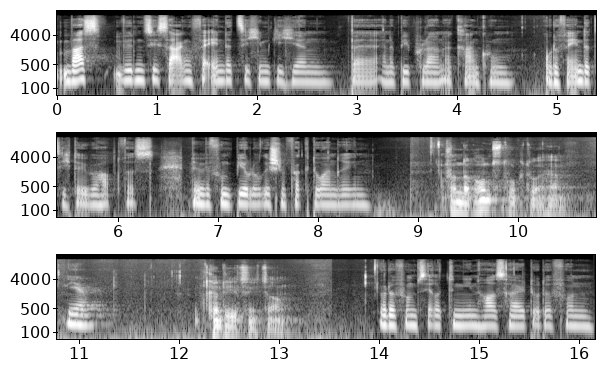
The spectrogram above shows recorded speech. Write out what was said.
Was würden Sie sagen, verändert sich im Gehirn bei einer bipolaren Erkrankung? Oder verändert sich da überhaupt was, wenn wir von biologischen Faktoren reden? Von der Grundstruktur her? Ja. Könnte ich jetzt nicht sagen. Oder vom Serotoninhaushalt oder von.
